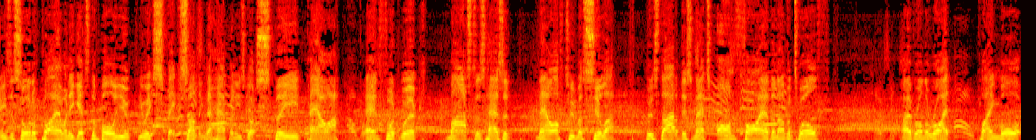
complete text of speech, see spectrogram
He's the sort of player when he gets the ball, you, you expect something to happen. He's got speed, power, and footwork. Masters has it. Now off to Masilla, who started this match on fire, the number 12. Over on the right, playing more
